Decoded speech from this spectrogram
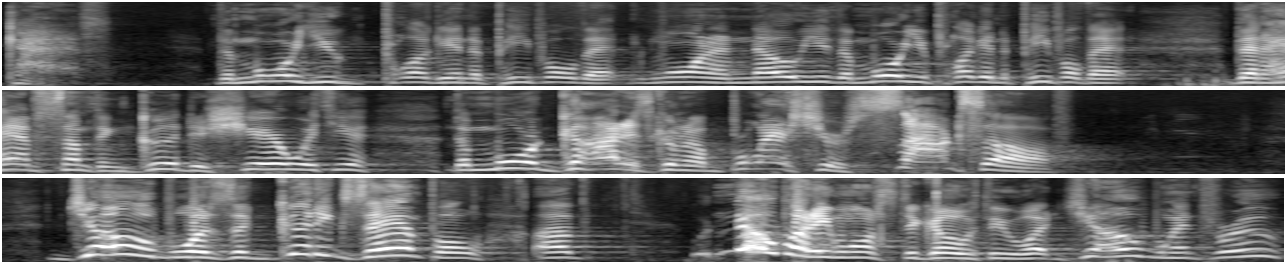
Guys, the more you plug into people that want to know you, the more you plug into people that, that have something good to share with you, the more God is going to bless your socks off. Job was a good example of Nobody wants to go through what Job went through,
